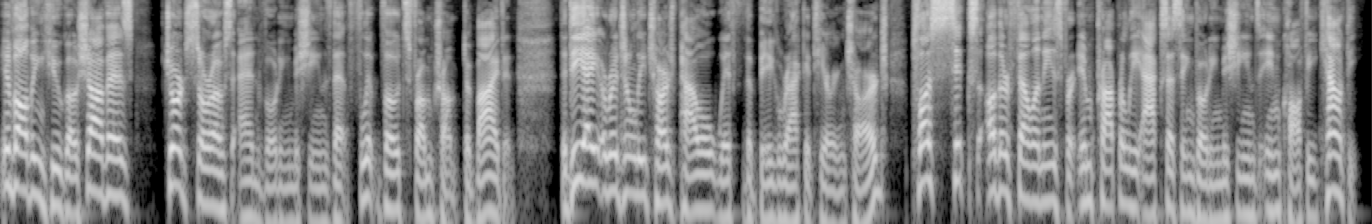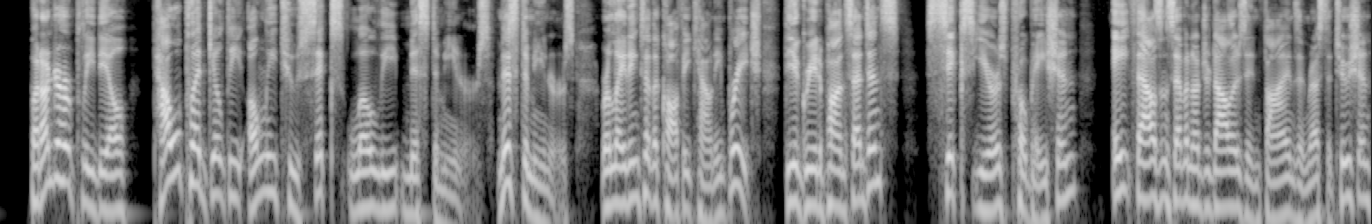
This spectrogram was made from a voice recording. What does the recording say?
involving Hugo Chavez, George Soros, and voting machines that flip votes from Trump to Biden. The DA originally charged Powell with the big racketeering charge, plus six other felonies for improperly accessing voting machines in Coffee County. But under her plea deal, Powell pled guilty only to six lowly misdemeanors, misdemeanors relating to the Coffee County breach. The agreed upon sentence six years probation, $8,700 in fines and restitution,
